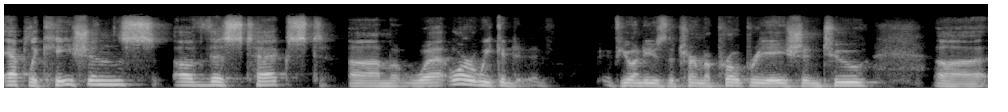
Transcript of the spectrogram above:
applications of this text, um, or we could, if you want to use the term appropriation too. Uh,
